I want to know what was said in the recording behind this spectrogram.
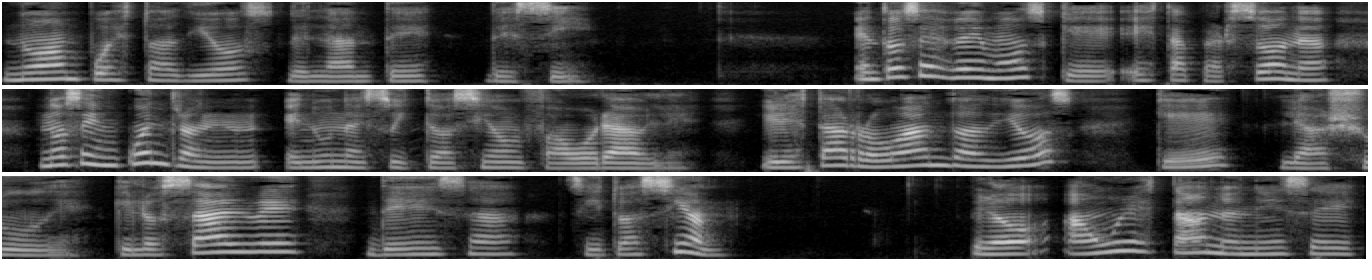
no han puesto a Dios delante de sí. Entonces vemos que esta persona no se encuentra en una situación favorable y le está rogando a Dios que le ayude, que lo salve de esa situación. Pero aún estando en ese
